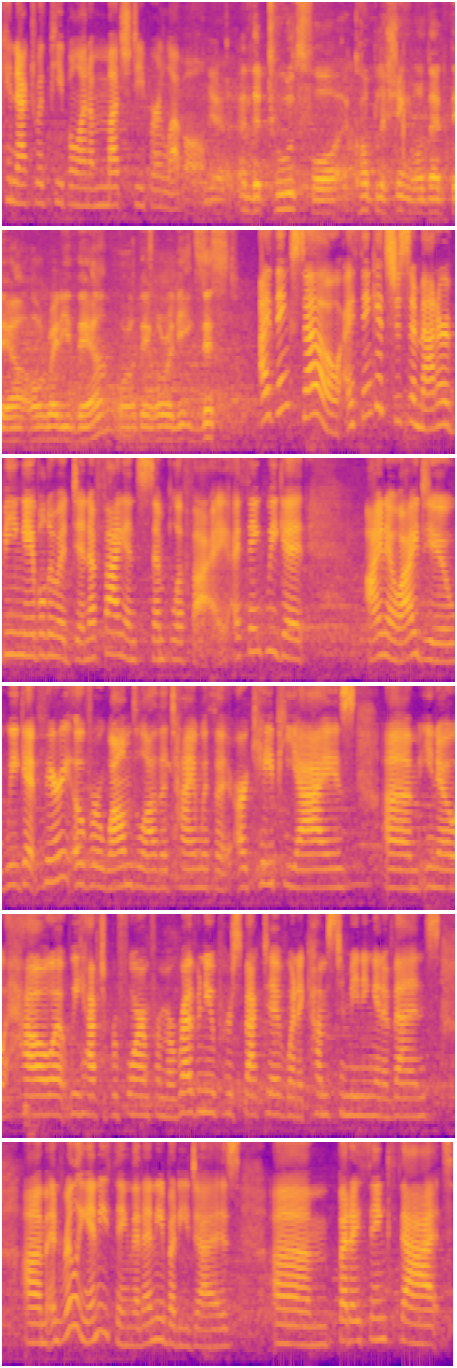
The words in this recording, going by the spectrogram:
connect with people on a much deeper level. Yeah, and the tools for accomplishing all that they are already there or they already exist. I think so. I think it's just a matter of being able to identify and simplify. I think we get I know I do. We get very overwhelmed a lot of the time with our KPIs, um, you know, how we have to perform from a revenue perspective when it comes to meeting and events, um, and really anything that anybody does. Um, but I think that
